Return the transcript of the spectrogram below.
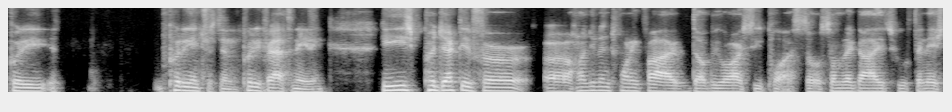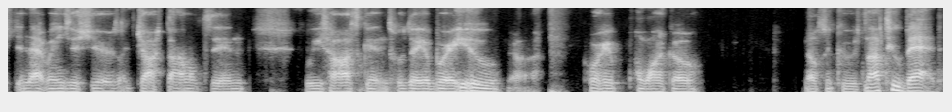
pretty pretty interesting pretty fascinating He's projected for uh, 125 WRC plus. So some of the guys who finished in that range this year is like Josh Donaldson, Luis Hoskins, Jose Abreu, uh, Jorge Polanco, Nelson Cruz. Not too bad.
